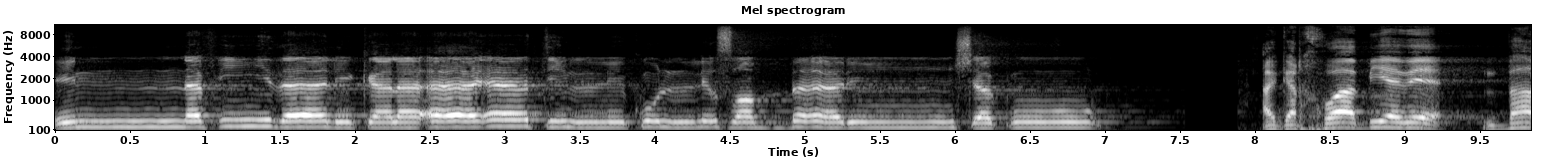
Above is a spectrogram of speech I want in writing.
إن في ذلك لآيات لكل صبار شكور. ئەگەر خوا بیەوێ با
